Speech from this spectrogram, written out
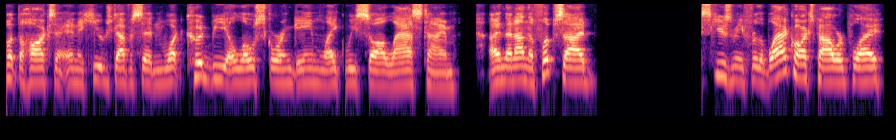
put the Hawks in a huge deficit in what could be a low scoring game like we saw last time. And then on the flip side, excuse me, for the Blackhawks power play,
